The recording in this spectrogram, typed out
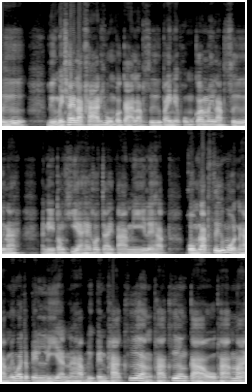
ซื้อ หรือไม่ใช่ราคาที่ผมประกาศรับซื้อไปเนี่ยผมก็ไม่รับซื้อนะ อันนี้ต้องเคลียร์ให้เข้าใจตามนี้เลยครับผมรับซื้อหมดนะครับไม่ว่าจะเป็นเหรียญนะครับหรือเป็นพระเครื่องพระเครื่องเก่า พระใหม่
